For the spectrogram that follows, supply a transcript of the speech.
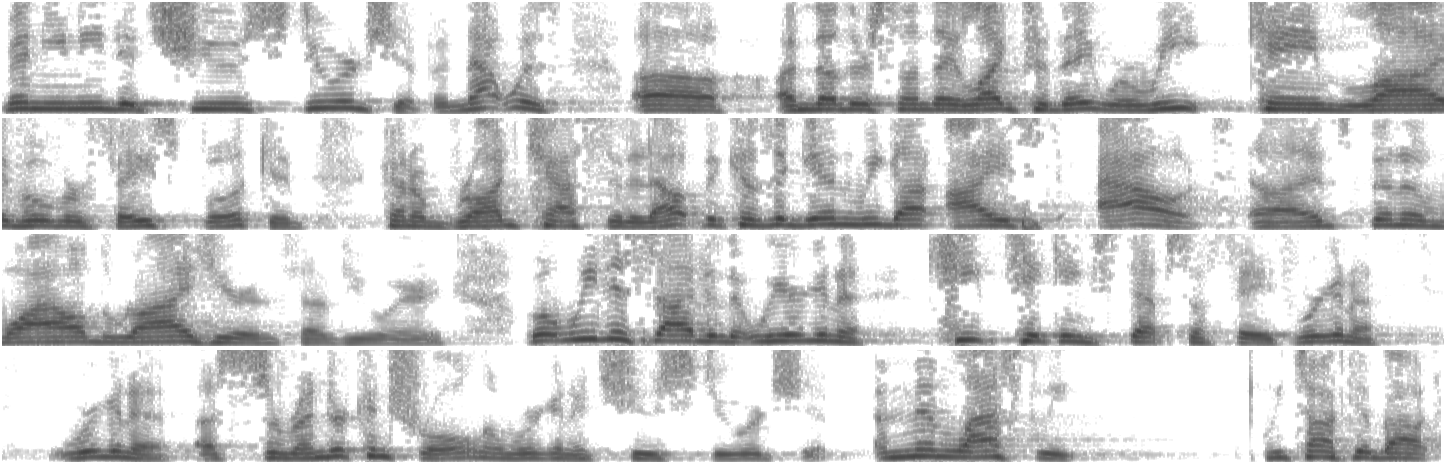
then you need to choose stewardship. And that was uh, another Sunday like today where we came live over Facebook and kind of broadcasted it out because again, we got iced out. Uh, it's been a wild ride here in February, but we decided that we are going to keep taking steps of faith. We're going to we're going to uh, surrender control and we're going to choose stewardship. And then last week, we talked about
